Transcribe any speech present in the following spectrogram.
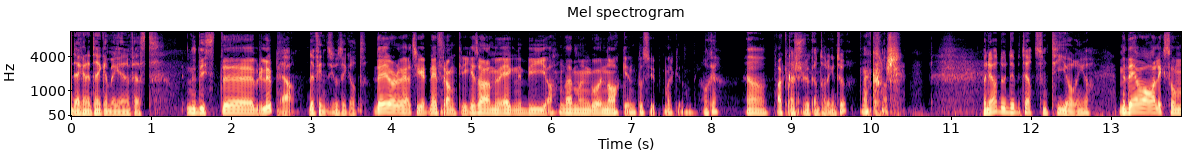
Det kan jeg tenke meg er en fest. Nudistbryllup. Ja, Det finnes jo sikkert. Det gjør det jo helt sikkert. I Frankrike så har de jo egne byer der man går naken på supermarked. og. Ok, ja, Takk Kanskje du kan ta deg en tur? Ja, kanskje. Men ja, du debuterte som tiåring, ja. Men det var liksom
